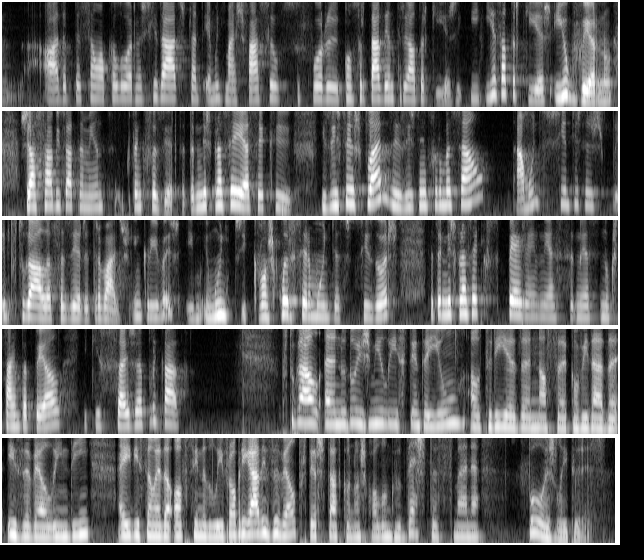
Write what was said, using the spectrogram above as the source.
a adaptação ao calor nas cidades, portanto, é muito mais fácil se for consertado entre autarquias. E, e as autarquias e o governo já sabem exatamente o que tem que fazer. Portanto, a minha esperança é essa: é que existem os planos, existe a informação. Há muitos cientistas em Portugal a fazer trabalhos incríveis e, e, muito, e que vão esclarecer muito esses decisores. Portanto, a minha esperança é que se peguem nesse, nesse, no que está em papel e que isso seja aplicado. Portugal, ano 2071, autoria da nossa convidada Isabel Lindim. A edição é da Oficina do Livro. Obrigada, Isabel, por ter estado connosco ao longo desta semana. Boas leituras.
